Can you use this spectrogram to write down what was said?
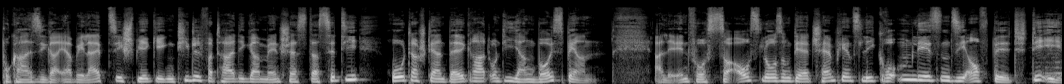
Pokalsieger RB Leipzig spielt gegen Titelverteidiger Manchester City, Roter Stern Belgrad und die Young Boys Bern. Alle Infos zur Auslosung der Champions League-Gruppen lesen Sie auf Bild.de.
